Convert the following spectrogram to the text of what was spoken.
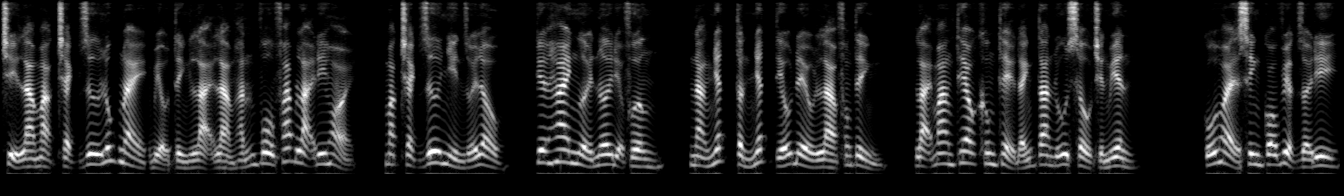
chỉ là Mạc Trạch Dư lúc này biểu tình lại làm hắn vô pháp lại đi hỏi. Mạc Trạch Dư nhìn dưới lầu, kia hai người nơi địa phương, nàng nhất tần nhất tiếu đều là phong tình, lại mang theo không thể đánh tan lũ sầu chiến miên. Cố Hoài Sinh có việc rời đi,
